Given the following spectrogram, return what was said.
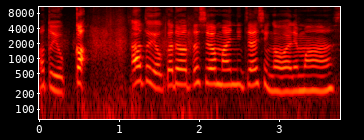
あと4日あと4日で私は毎日配信が終わります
